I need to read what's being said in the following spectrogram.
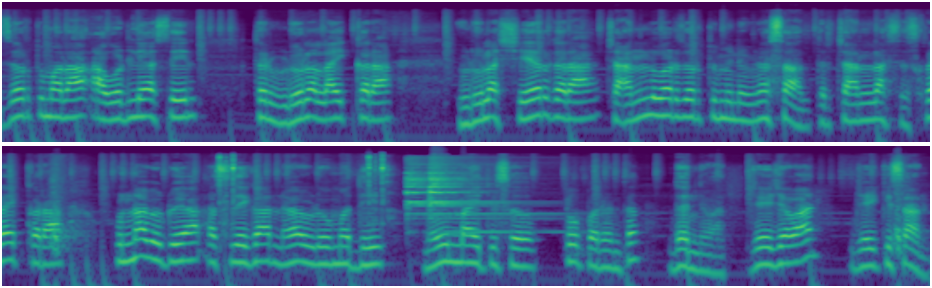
जर तुम्हाला आवडली असेल तर व्हिडिओला लाईक करा व्हिडिओला शेअर करा. चॅनलवर जर तुम्ही नवीन असाल तर चॅनलला सबस्क्राईब करा. पुन्हा भेटूया असले का नव्या व्हिडिओमध्ये. नवीन माहितीसह तोपर्यंत धन्यवाद. जय जवान जय किसान.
